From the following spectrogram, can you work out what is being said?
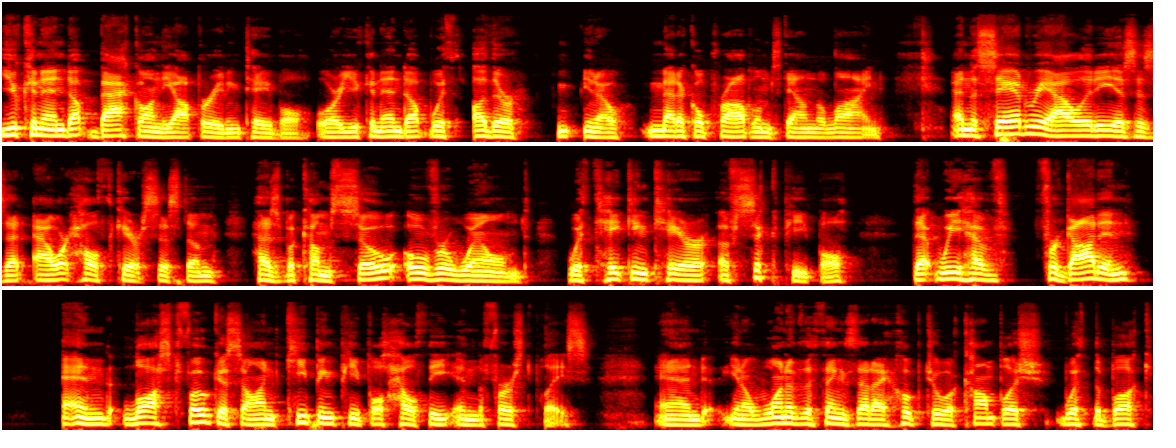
you can end up back on the operating table or you can end up with other, you know, medical problems down the line. And the sad reality is, is that our healthcare system has become so overwhelmed with taking care of sick people that we have forgotten and lost focus on keeping people healthy in the first place. And you know, one of the things that I hope to accomplish with the book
